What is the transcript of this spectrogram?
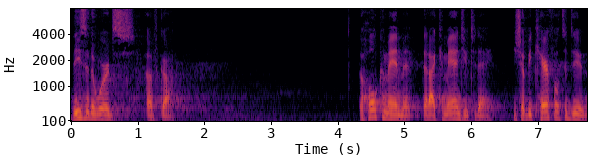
These are the words of God. The whole commandment that I command you today, you shall be careful to do,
